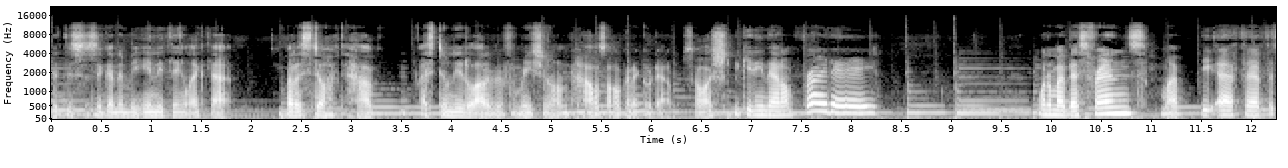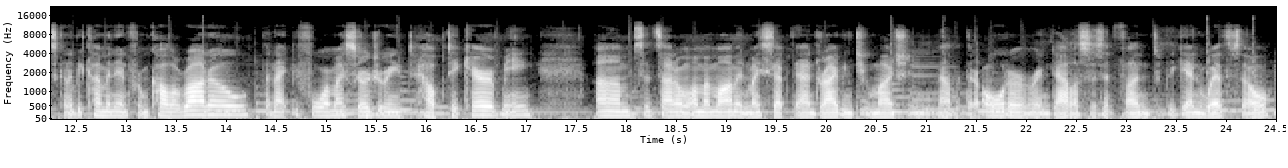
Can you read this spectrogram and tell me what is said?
that this isn't going to be anything like that. But I still have to have I still need a lot of information on how it's all going to go down. So I should be getting that on Friday. One of my best friends, my BFF, that's going to be coming in from Colorado the night before my surgery to help take care of me. Um, since I don't want my mom and my stepdad driving too much, and now that they're older, and Dallas isn't fun to begin with, so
